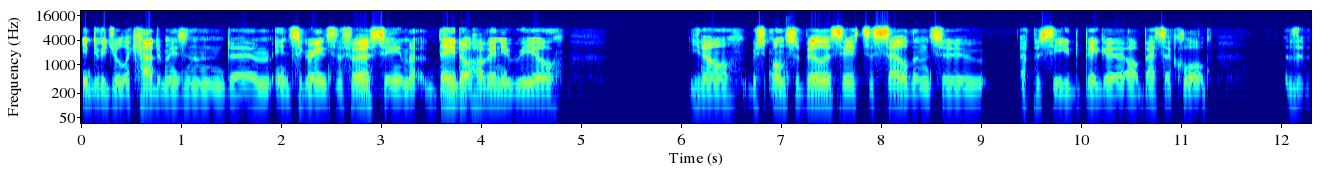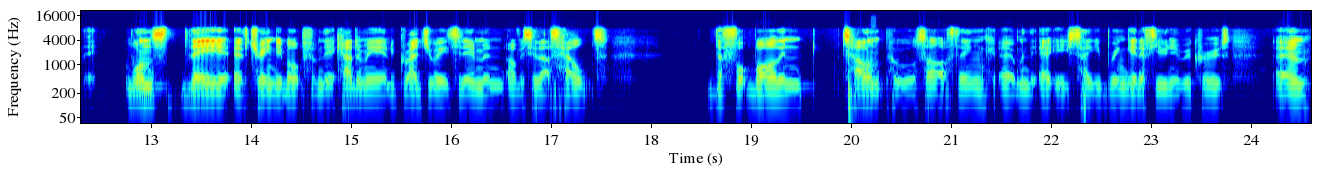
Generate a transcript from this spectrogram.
individual academies and um, integrate into the first team, they don't have any real, you know, responsibility to sell them to a perceived bigger or better club. Once they have trained him up from the academy and graduated him, and obviously that's helped the footballing talent pool sort of thing. Uh, when the, each time you bring in a few new recruits, um,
